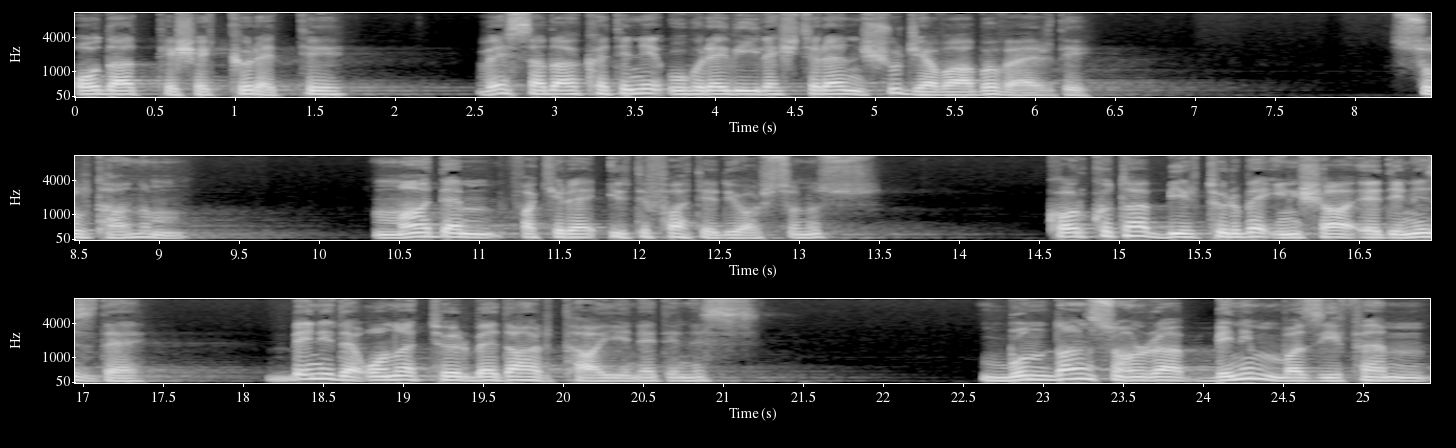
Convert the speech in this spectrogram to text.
O da teşekkür etti ve sadakatini uhrevileştiren şu cevabı verdi. Sultanım, madem fakire iltifat ediyorsunuz, Korkut'a bir türbe inşa ediniz de, beni de ona türbedar tayin ediniz. Bundan sonra benim vazifem,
